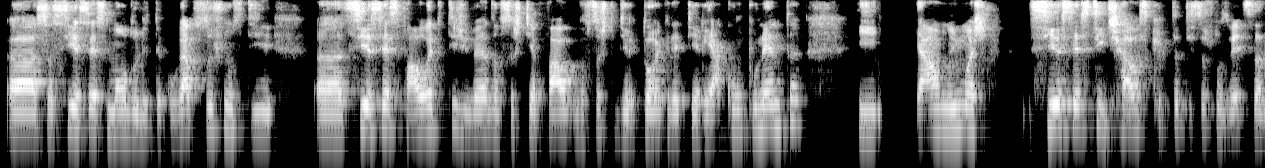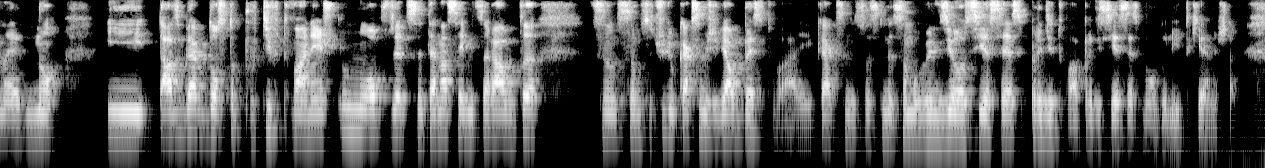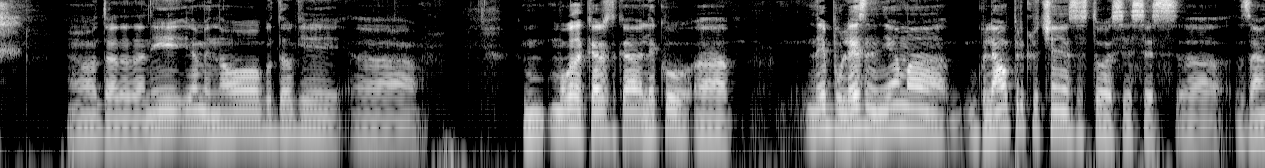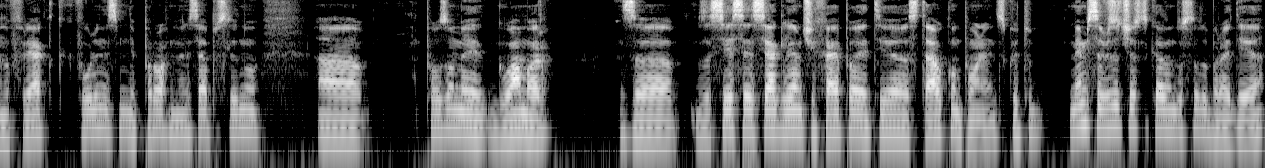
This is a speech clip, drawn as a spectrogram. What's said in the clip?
а, с CSS модулите, когато всъщност ти а, CSS файловете ти живеят в същия файл, в същата директория, където ти е React компонента и реално имаш CSS и JavaScript ти всъщност вече са на едно. И аз бях доста против това нещо, но общо след една седмица работа съм, съм се чудил как съм живял без това и как съм, съм организирал CSS преди това, преди CSS модули и такива неща. Да, да, да. Ние имаме много дълги. А, мога да кажа така леко. А, не болезнени, ама голямо приключение с този CSS а, заедно в React. Какво ли не, не пробвахме? Нали сега последно а, ползваме Glamour за, за CSS. Сега гледам, че хайпа е тия Style Components, които ме ми се вижда, често казвам, доста добра идея.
